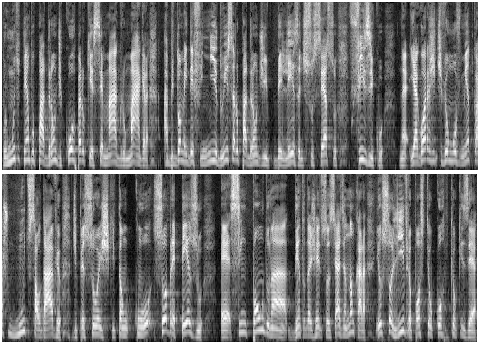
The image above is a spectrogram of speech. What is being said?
Por muito tempo, o padrão de corpo era o quê? Ser magro, magra, abdômen definido. Isso era o padrão de beleza, de sucesso físico. Né? E agora a gente vê um movimento que eu acho muito saudável de pessoas que estão com sobrepeso é, se impondo na, dentro das redes sociais, dizendo, não, cara, eu sou livre, eu posso ter o corpo que eu quiser.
